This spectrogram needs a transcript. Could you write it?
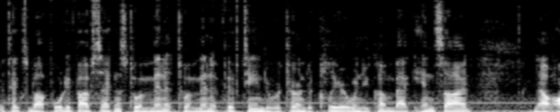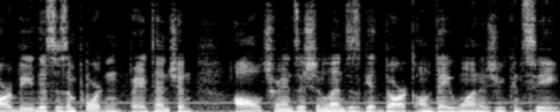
It takes about 45 seconds to a minute to a minute 15 to return to clear when you come back inside. Now Arbe, this is important, pay attention. All transition lenses get dark on day one as you can see.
